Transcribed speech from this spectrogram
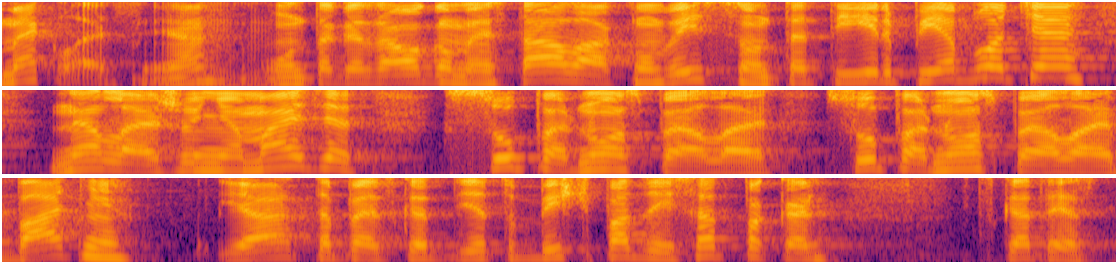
meklēs. Ja? Mhm. Un tagad raugamies tālāk, un viss, un te tīri piebloķē, nelaiž viņam aiziet. Super nospēlēja, super nospēlēja Batņa. Ja? Tāpēc, ka, ja tu bišķi padzīsi atpakaļ, skaties,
